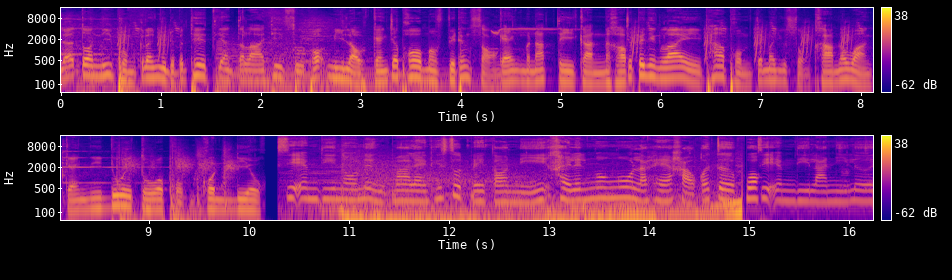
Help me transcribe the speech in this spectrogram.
และตอนนี้ผมกำลังอยู่ในประเทศที่อันตรายที่สุดเพราะมีเหล่าแก๊งเจ้าพ่อมาเฟียทั้งสองแก๊งมานัดตีกันนะครับ จะเป็นอย่างไรถ้าผมจะมาอยู่สงครามระหว่างแก๊งนี้ด้วยตัวผมคนเดียว CMD No 1มาแรงที่สุดในตอนนี้ ใครเล่นโง่ๆและแพ้เขาก็เจอพวก CMD ร้านนี้เลย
